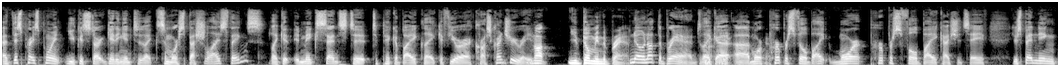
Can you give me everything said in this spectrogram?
at this price point, you could start getting into like some more specialized things. Like it, it makes sense to to pick a bike. Like if you're a cross country racer, Not you don't mean the brand. no, not the brand. Like yeah, a, a more yeah. purposeful bike, more purposeful bike, I should say. If you're spending,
